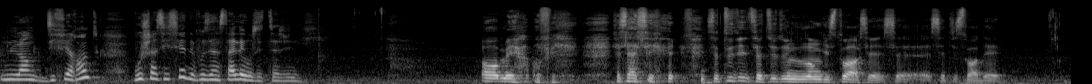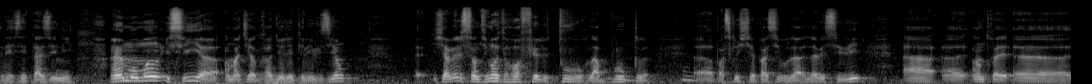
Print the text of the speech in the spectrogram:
une langue différente. Vous choisissez de vous installer aux États-Unis. Oh, mais en fait, c'est toute, une longue histoire, cette histoire des, des États-Unis. À un moment, ici, euh, en matière de radio et de télévision, j'avais le sentiment d'avoir fait le tour, la boucle. Euh, parce que je ne sais pas si vous l'avez suivi, euh, entre euh,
